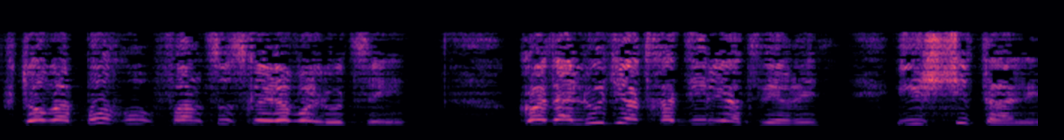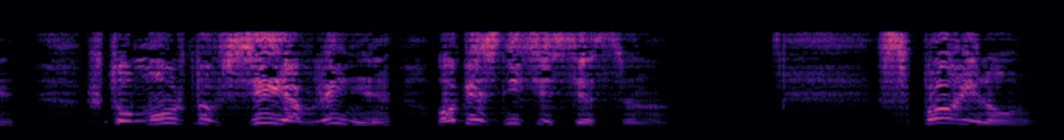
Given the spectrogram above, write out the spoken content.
что в эпоху французской революции когда люди отходили от веры и считали, что можно все явления объяснить естественно. Спорил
